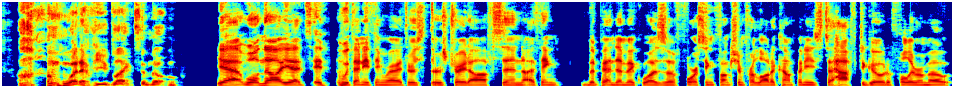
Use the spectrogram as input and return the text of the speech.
um, whatever you'd like to know. Yeah, well, no, yeah, it's it with anything, right? There's there's trade offs, and I think the pandemic was a forcing function for a lot of companies to have to go to fully remote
